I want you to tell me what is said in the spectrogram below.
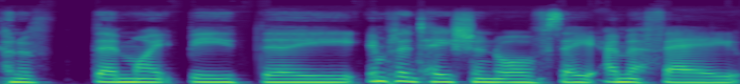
kind of there might be the implementation of, say, MFA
